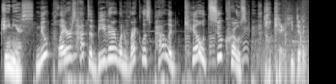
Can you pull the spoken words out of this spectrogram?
genius. New players had to be there when Reckless Pallid killed Sucrose. Okay, he didn't.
